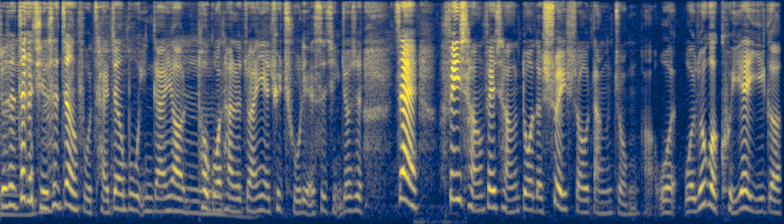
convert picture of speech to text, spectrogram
就是这个其实是政府财政部应该要透过他的专业去处理的事情。就是在非常非常多的税收当中，哈，我我如果 create 一个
